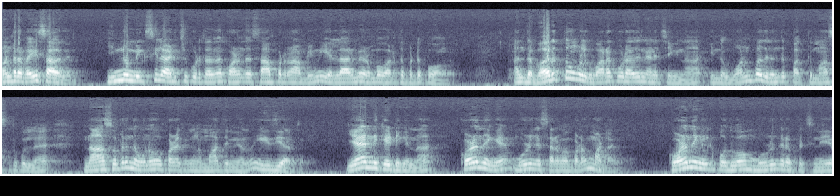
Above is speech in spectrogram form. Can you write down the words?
ஒன்றரை வயசு ஆகுது. இன்னும் மிக்சியில் அடித்து கொடுத்தா தான் குழந்தை சாப்பிட்றான் அப்படின்னு எல்லாருமே ரொம்ப வருத்தப்பட்டு போவாங்க. அந்த வருத்தம் உங்களுக்கு வரக்கூடாதுன்னு நினச்சிங்கன்னா இந்த ஒன்பதுலேருந்து பத்து மாதத்துக்குள்ள நான் சொல்கிற இந்த உணவு பழக்கங்களை மாற்றினீங்கன்னா ஈஸியாக இருக்கும். ஏன்னு கேட்டிங்கன்னா குழந்தைங்க முழுங்க சிரமப்பட மாட்டாங்க. குழந்தைங்களுக்கு பொதுவாக முழுங்குற பிரச்சனையே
